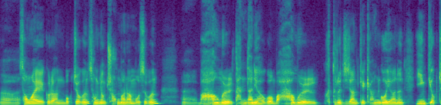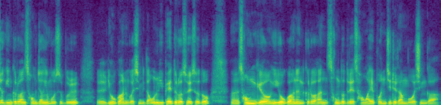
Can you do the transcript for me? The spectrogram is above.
어, 성화의 그러한 목적은 성령 충만한 모습은 마음을 단단히 하고 마음을 흐트러지지 않게 견고히 하는 인격적인 그러한 성장의 모습을 요구하는 것입니다. 오늘 이 베드로서에서도 어, 성경이 요구하는 그러한 성도들의 성화의 본질이란 무엇인가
